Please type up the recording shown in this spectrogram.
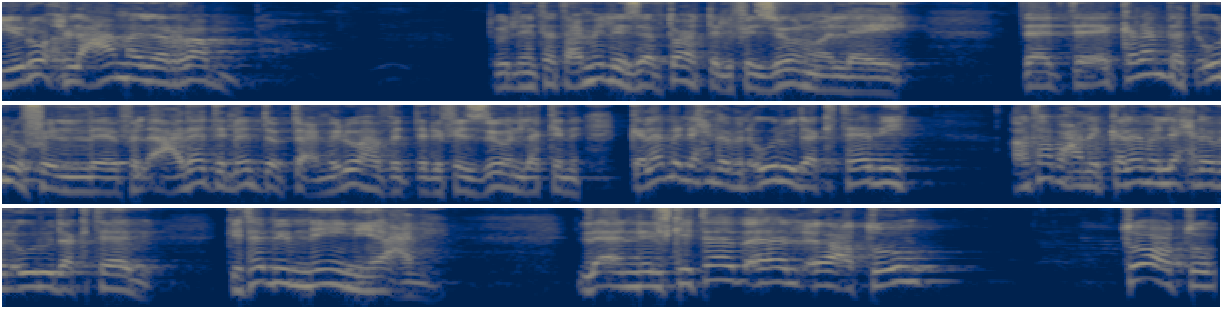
يروح لعمل الرب. تقول لي انت تعمل لي زي بتوع التلفزيون ولا إيه؟ الكلام ده تقوله في في الأعداد اللي أنتوا بتعملوها في التلفزيون لكن الكلام اللي إحنا بنقوله ده كتابي؟ آه طبعا الكلام اللي إحنا بنقوله ده كتابي. كتابي منين يعني؟ لأن الكتاب قال اعطوا تعطوا.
